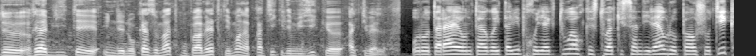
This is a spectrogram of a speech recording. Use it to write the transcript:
de réhabiliter une de nos casemates pour permettre la pratique des musiques euh, actuelles. Orotara eonta goitabi proiektua aurkeztuak izan dira Europa osotik,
